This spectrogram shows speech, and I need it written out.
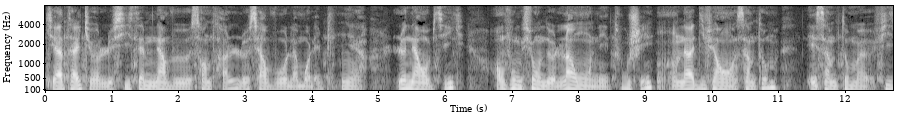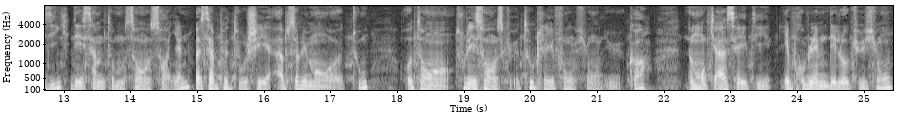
qui attaque le système nerveux central, le cerveau, la moelle épinière, le nerf optique. En fonction de là où on est touché, on a différents symptômes des symptômes euh, physiques, des symptômes sensoriels. Euh, ça peut toucher absolument euh, tout, autant tous les sens que toutes les fonctions du corps. Dans mon cas, ça a été les problèmes d'élocution,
